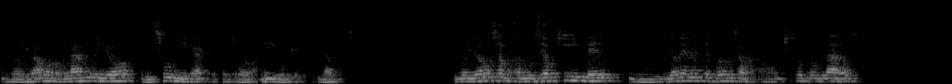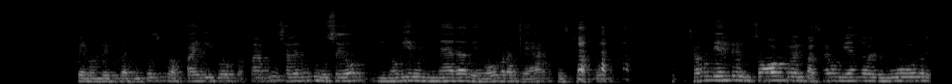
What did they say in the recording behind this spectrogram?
y nos llevamos Rolando y yo, y Zúñiga, que es otro amigo que vive en Dallas. Y nos llevamos al Museo Kimball, y, y obviamente fuimos a, muchos otros lados, pero le platicó su papá y dijo, papá, fuimos a ver un museo y no vieron nada de obras de arte. estos güeyes". pasaron viendo el zócalo y pasaron viendo el muro.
